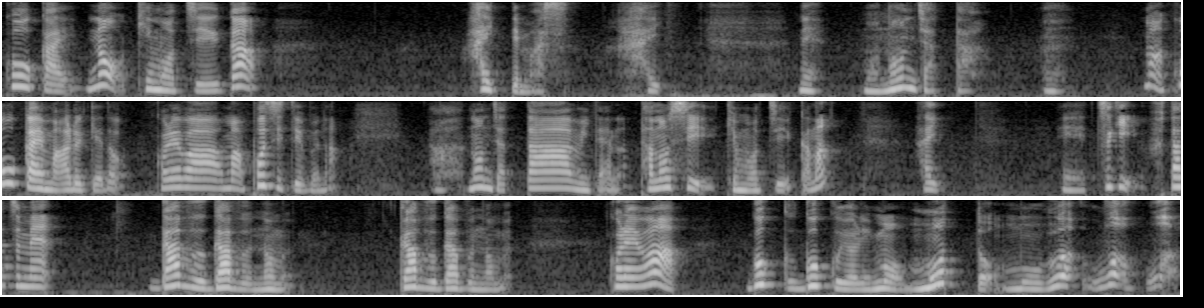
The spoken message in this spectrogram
後悔の気持ちが入ってます。はい。ね、もう飲んじゃった。うん。まあ、後悔もあるけど、これはまあ、ポジティブな、あ、飲んじゃったみたいな楽しい気持ちかな。はい。えー次、二つ目。ガブガブ飲む。ガブガブ飲む。これは、ごくごくよりももっともううわうわうわ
